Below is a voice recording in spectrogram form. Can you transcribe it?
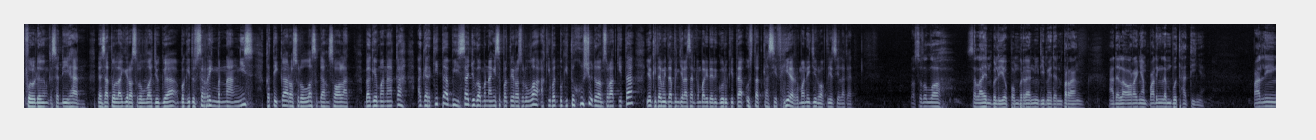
full dengan kesedihan. Dan satu lagi Rasulullah juga begitu sering menangis ketika Rasulullah sedang sholat bagaimanakah agar kita bisa juga menangis seperti Rasulullah akibat begitu khusyuk dalam surat kita. Yuk kita minta penjelasan kembali dari guru kita Ustadz Kasif Hir. Mohon izin waktunya silakan. Rasulullah selain beliau pemberani di medan perang adalah orang yang paling lembut hatinya. Paling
